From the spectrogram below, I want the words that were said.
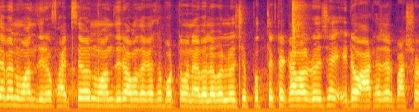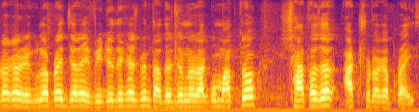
seven one zero five seven one zero আমাদের কাছে বর্তমানে অ্যাভেলেবেল রয়েছে, প্রত্যেকটা কালার রয়েছে, এটাও আট হাজার পাঁচশো টাকা রেগুলার প্রাইস যারা এই ভিডিও দেখে আসবেন, তাদের জন্য রাখব মাত্র সাত হাজার আটশো টাকা প্রাইস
